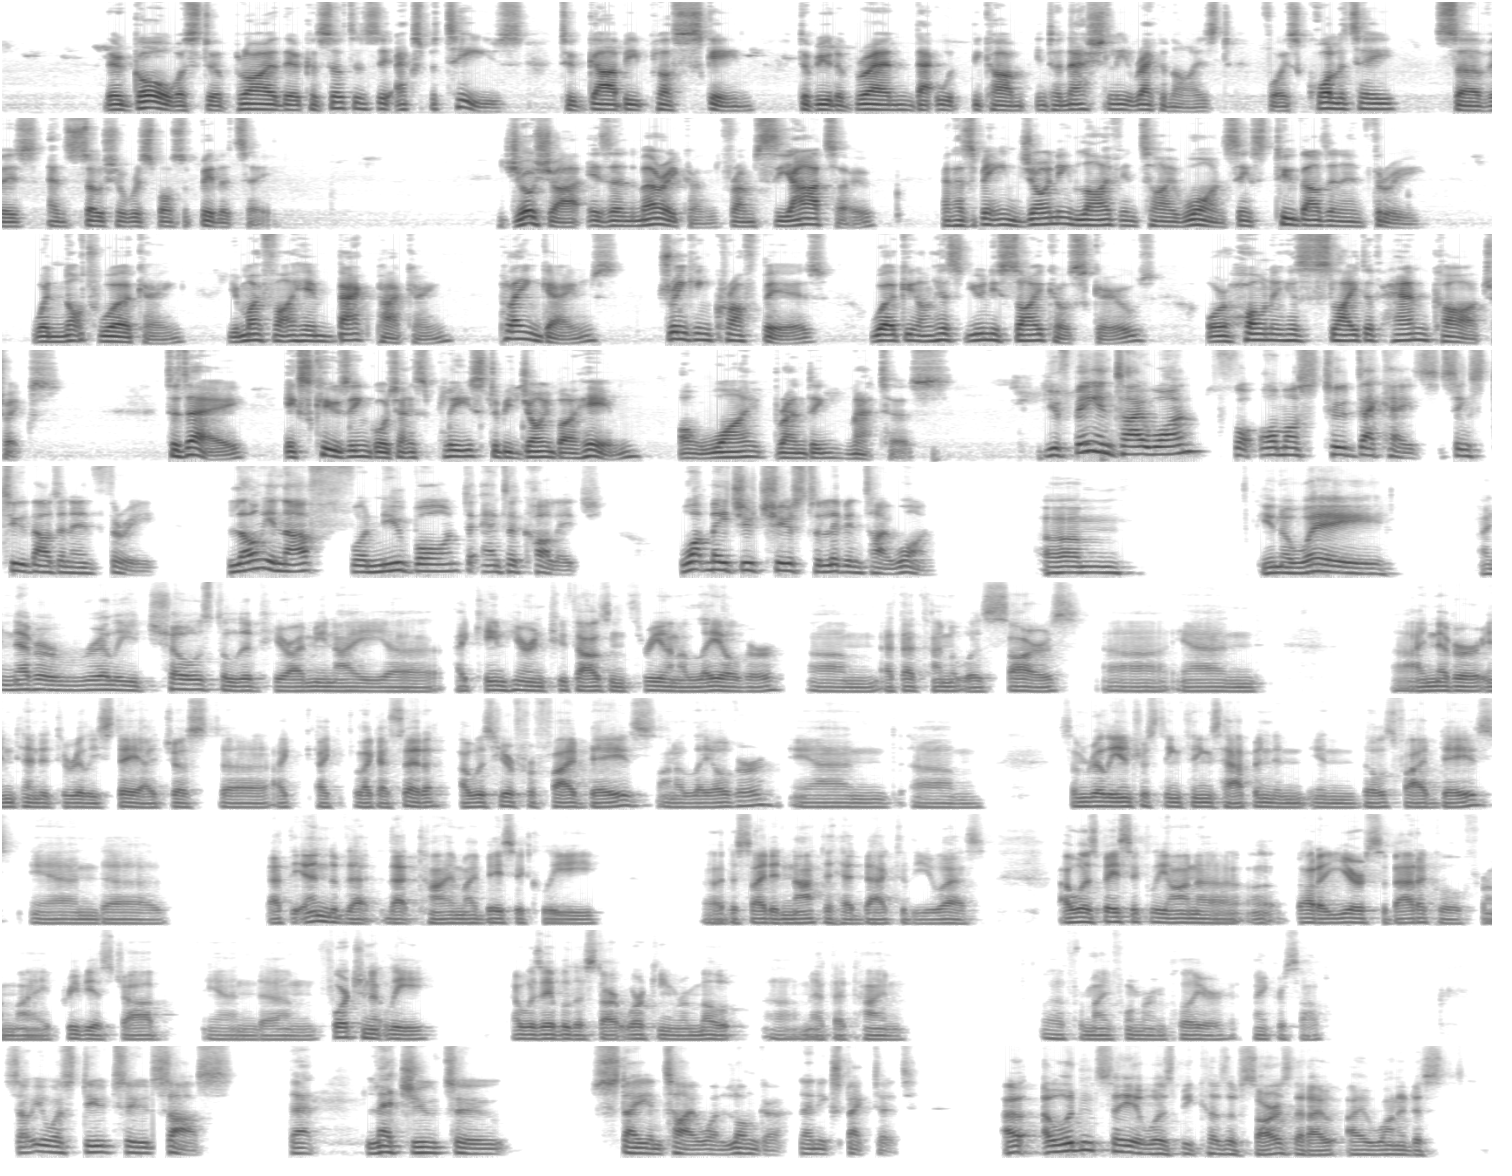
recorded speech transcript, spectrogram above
Their goal was to apply their consultancy expertise to Gabi Plus Skin to build a brand that would become internationally recognized for its quality, service, and social responsibility. Joshua is an American from Seattle and has been enjoying life in Taiwan since 2003. When not working, you might find him backpacking, playing games, drinking craft beers, working on his unicycle skills, or honing his sleight of hand card tricks. Today, Excusing Guochang is pleased to be joined by him on why branding matters. You've been in Taiwan for almost two decades since 2003, long enough for a newborn to enter college. What made you choose to live in Taiwan? Um, in a way, I never really chose to live here. I mean, I uh, I came here in 2003 on a layover. Um, at that time, it was SARS, uh, and I never intended to really stay. I just, uh, I, I, like I said, I was here for five days on a layover, and um, some really interesting things happened in in those five days. And uh, at the end of that that time, I basically uh, decided not to head back to the U.S. I was basically on a, a about a year sabbatical from my previous job, and um, fortunately, I was able to start working remote um, at that time uh, for my former employer, Microsoft. So it was due to SARS that led you to stay in Taiwan longer than expected. I, I wouldn't say it was because of SARS that I, I wanted to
